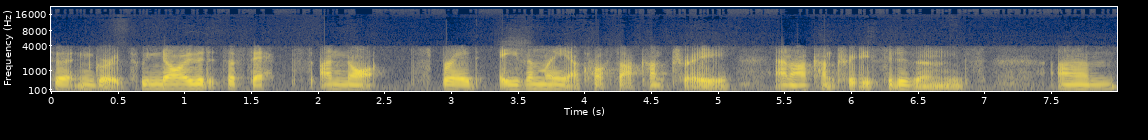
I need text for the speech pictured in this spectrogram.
certain groups. We know that its effects are not spread evenly across our country and our country's citizens. Um,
